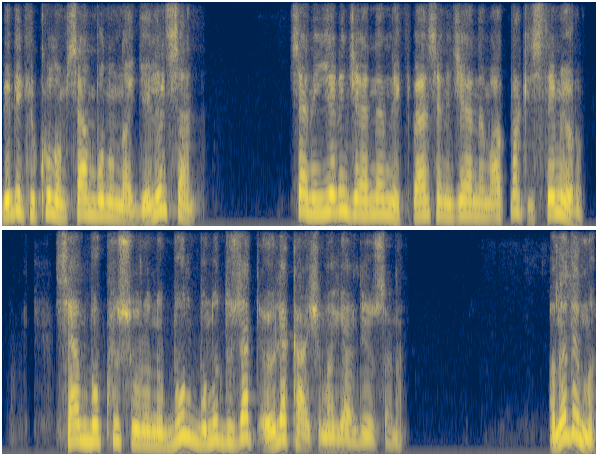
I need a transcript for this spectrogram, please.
Dedi ki kulum sen bununla gelirsen senin yerin cehennemlik. Ben seni cehenneme atmak istemiyorum. Sen bu kusurunu bul, bunu düzelt, öyle karşıma gel diyor sana. Anladın mı?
